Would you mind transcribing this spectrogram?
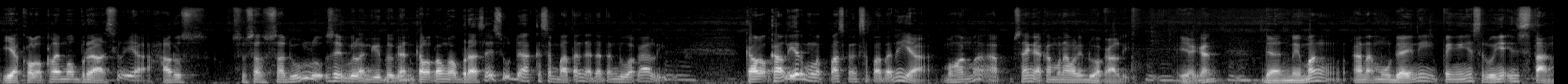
ya kalau kalian mau berhasil ya harus susah-susah dulu saya bilang gitu kan. Kalau kamu nggak berhasil ya sudah kesempatan nggak datang dua kali. Kalau kalian melepaskan kesempatan ini ya mohon maaf saya nggak akan menawarin dua kali ya kan? Dan memang anak muda ini pengennya serunya instan.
